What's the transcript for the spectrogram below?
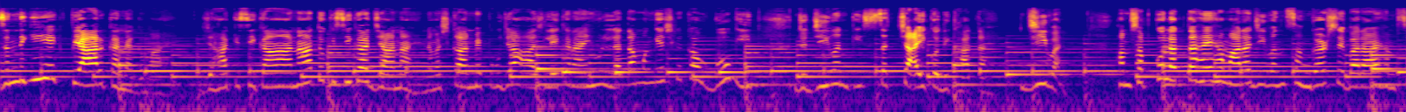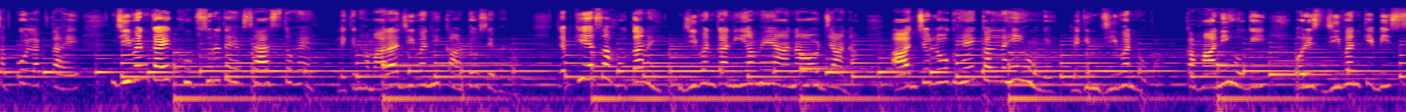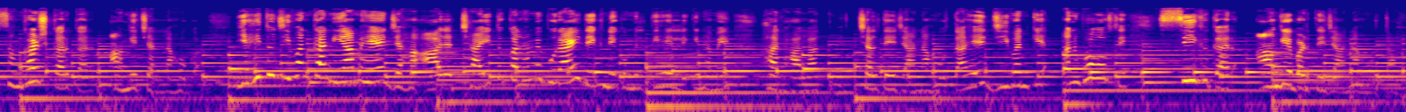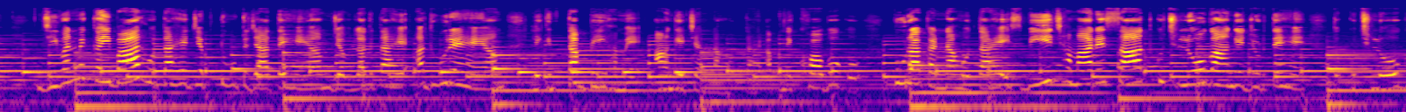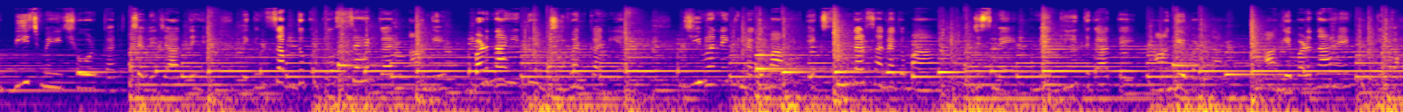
ज़िंदगी एक प्यार का नगमा है। जहाँ किसी का आना तो किसी का जाना है। नमस्कार, मैं पूजा। आज लेकर आई हूँ लता मंगेशकर का वो गीत जो जीवन की सच्चाई को दिखाता है। जीवन। हम सबको लगता है हमारा जीवन संघर्ष से भरा है। हम सबको लगता है जीवन का एक खूबसूरत एहसास तो है, लेकिन हमारा जीवन ही कांटों से भरा जबकि ऐसा होता नहीं। जीवन का नियम है आना और जाना। आज जो लोग हैं, कल नहीं होंगे। कहानी होगी और इस जीवन के बीच संघर्ष कर कर आगे चलना होगा। यही तो जीवन का नियम है, जहाँ आज अच्छाई तो कल हमें बुराई देखने को मिलती है, लेकिन हमें हर हालात में चलते जाना होता है। जीवन के अनुभवों से सीख कर आगे बढ़ते जाना होता है। जीवन में कई बार होता है, जब टूट जाते हैं हम, जब लगता है अधूरे हैं हम, लेकिन तब भी हमें आगे चलना ख्वाबों को पूरा करना होता है। इस बीच हमारे साथ कुछ लोग आगे जुड़ते हैं तो कुछ लोग बीच में ही छोड़कर चले जाते हैं। लेकिन सब दुख को सह कर आगे बढ़ना ही तो जीवन का नियम है। जीवन एक नगमा एक सुंदर सा नगमा जिसमें हमें गीत गाते आगे बढ़ना आगे बढ़ना है खुद की कहानी को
